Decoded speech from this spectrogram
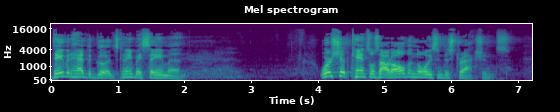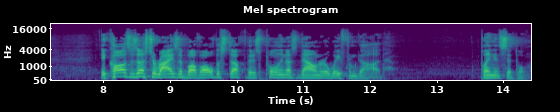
David had the goods. Can anybody say amen? amen? Worship cancels out all the noise and distractions. It causes us to rise above all the stuff that is pulling us down or away from God. Plain and simple.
